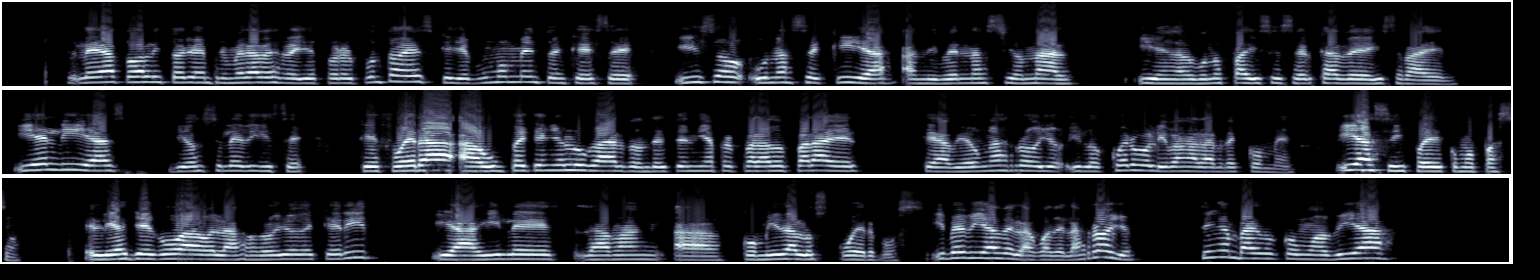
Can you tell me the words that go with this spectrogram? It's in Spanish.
lea toda la historia en Primera de Reyes, pero el punto es que llegó un momento en que se hizo una sequía a nivel nacional y en algunos países cerca de Israel. Y Elías, Dios le dice que fuera a un pequeño lugar donde él tenía preparado para él, que había un arroyo y los cuervos le iban a dar de comer. Y así fue como pasó. Elías llegó al arroyo de Kerit y ahí les daban ah, comida a los cuervos y bebía del agua del arroyo. Sin embargo, como había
